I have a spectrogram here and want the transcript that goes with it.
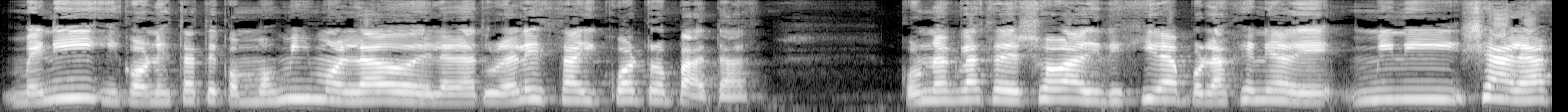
vení y conectate con vos mismo al lado de la naturaleza y cuatro patas. Con una clase de yoga dirigida por la genia de Mini Yalak,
